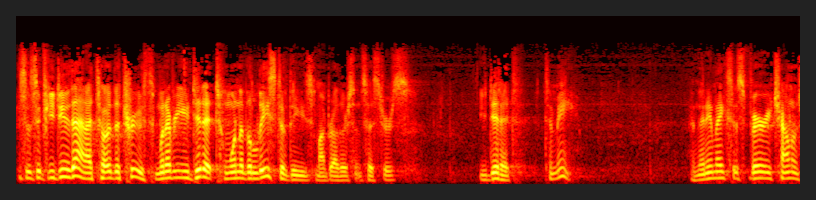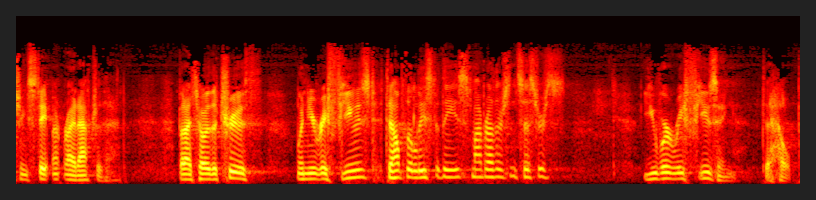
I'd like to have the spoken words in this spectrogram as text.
He says, If you do that, I tell you the truth. Whenever you did it to one of the least of these, my brothers and sisters, you did it to me. And then he makes this very challenging statement right after that. But I tell you the truth, when you refused to help the least of these, my brothers and sisters, you were refusing to help.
